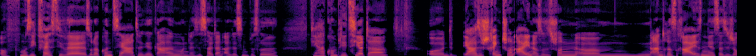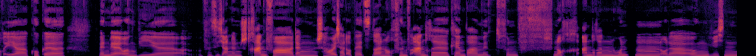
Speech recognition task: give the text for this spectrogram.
auf Musikfestivals oder Konzerte gegangen und das ist halt dann alles ein bisschen ja, komplizierter. Und ja, es schränkt schon ein. Also es ist schon ähm, ein anderes Reisen jetzt, dass ich auch eher gucke, wenn wir irgendwie äh, für sich an den Strand fahre, dann schaue ich halt, ob jetzt da noch fünf andere Camper mit fünf noch anderen Hunden oder irgendwelchen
